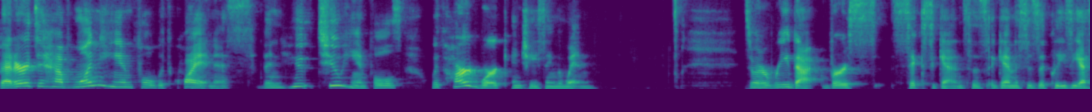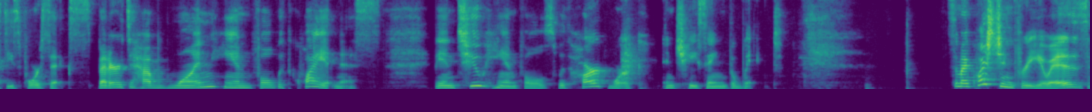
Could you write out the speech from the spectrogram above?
better to have one handful with quietness than two handfuls with hard work and chasing the wind. So I'm going to read that verse six again. So says again, this is Ecclesiastes 4 6. Better to have one handful with quietness than two handfuls with hard work and chasing the wind. So, my question for you is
